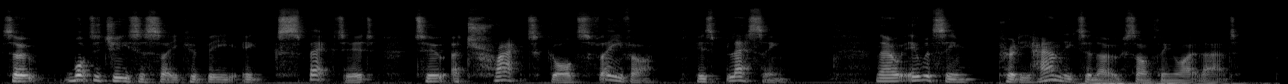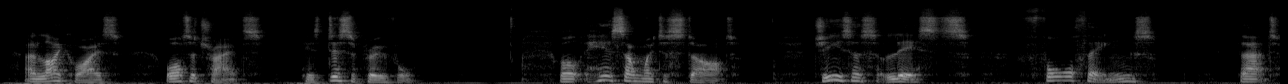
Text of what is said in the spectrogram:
So, what did Jesus say could be expected to attract God's favour, his blessing? Now, it would seem pretty handy to know something like that. And likewise, what attracts his disapproval? Well, here's somewhere to start. Jesus lists four things that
